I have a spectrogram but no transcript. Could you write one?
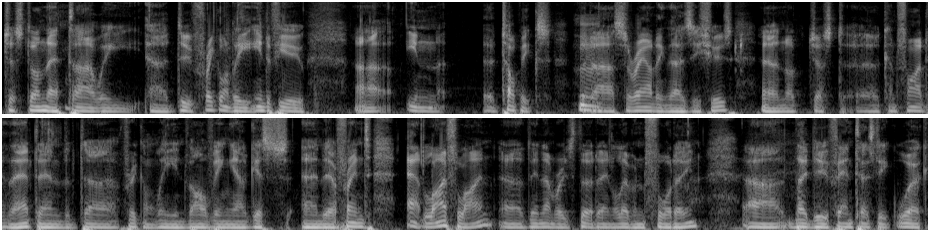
just on that, uh, we uh, do frequently interview uh, in topics that are surrounding those issues, uh, not just uh, confined to that, and uh, frequently involving our guests and our friends at Lifeline. Uh, their number is 13 11 14. Uh, they do fantastic work.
